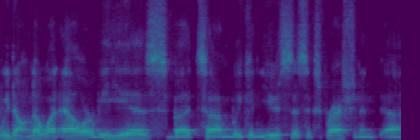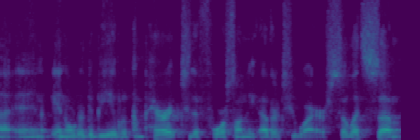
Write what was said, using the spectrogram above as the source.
we don't know what L or B is, but um, we can use this expression in, uh, in, in, order to be able to compare it to the force on the other two wires. So let's, um,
